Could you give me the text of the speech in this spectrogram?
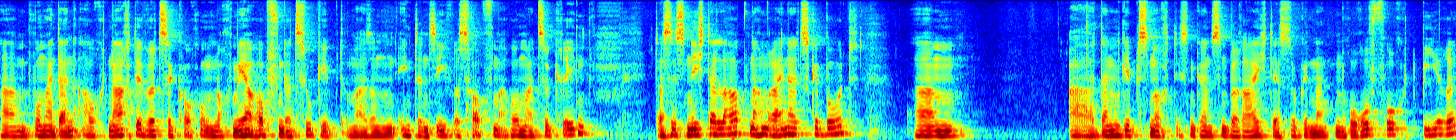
ähm, wo man dann auch nach der Würzekochung noch mehr Hopfen dazu gibt, um also ein intensives Hopfenaroma zu kriegen. Das ist nicht erlaubt nach dem Reinheitsgebot. Ähm, äh, dann gibt es noch diesen ganzen Bereich der sogenannten Rohfruchtbiere.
